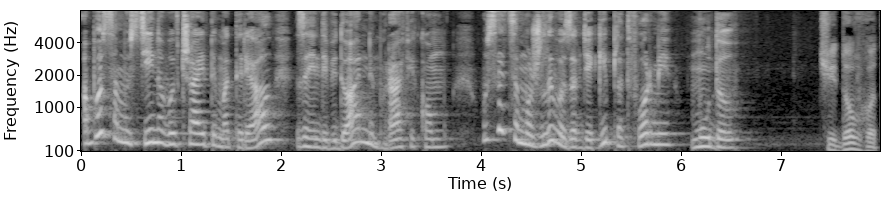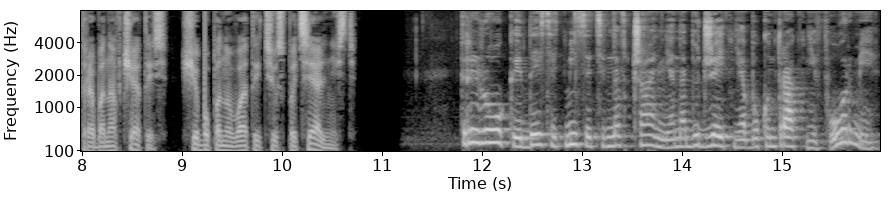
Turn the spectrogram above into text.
або самостійно вивчаєте матеріал за індивідуальним графіком. Усе це можливо завдяки платформі Moodle. Чи довго треба навчатись, щоб опанувати цю спеціальність? Три роки 10 місяців навчання на бюджетній або контрактній формі,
